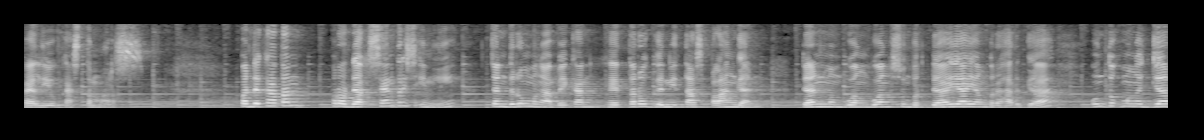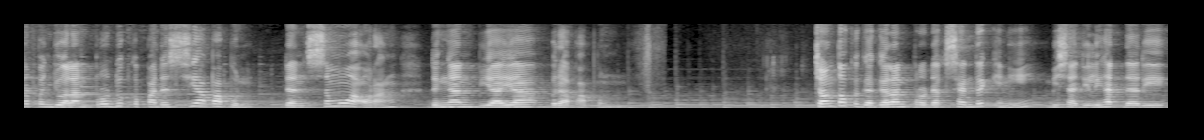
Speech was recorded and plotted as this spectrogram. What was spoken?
value customers. Pendekatan produk sentris ini cenderung mengabaikan heterogenitas pelanggan dan membuang-buang sumber daya yang berharga untuk mengejar penjualan produk kepada siapa pun dan semua orang dengan biaya berapapun. Contoh kegagalan produk sentrik ini bisa dilihat dari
